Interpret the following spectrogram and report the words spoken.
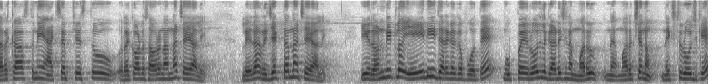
దరఖాస్తుని యాక్సెప్ట్ చేస్తూ రికార్డు సవరణ అన్నా చేయాలి. లేదా రిజెక్ట్ అన్నా చేయాలి. ఈ రెండిట్లో ఏదీ జరగకపోతే ముప్పై రోజులు గడిచిన మరు మరుక్షణం నెక్స్ట్ రోజుకే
